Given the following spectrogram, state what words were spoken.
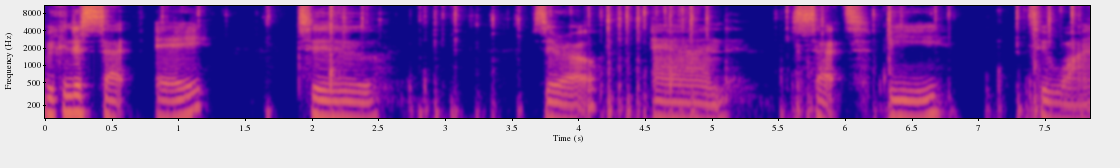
we can just set a to 0 and set b to 1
